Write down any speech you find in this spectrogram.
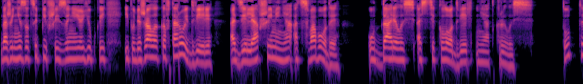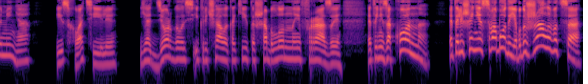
даже не зацепившись за нее юбкой, и побежала ко второй двери, отделявшей меня от свободы. Ударилась о стекло, дверь не открылась. Тут-то меня и схватили. Я дергалась и кричала какие-то шаблонные фразы. «Это незаконно! Это лишение свободы! Я буду жаловаться!»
